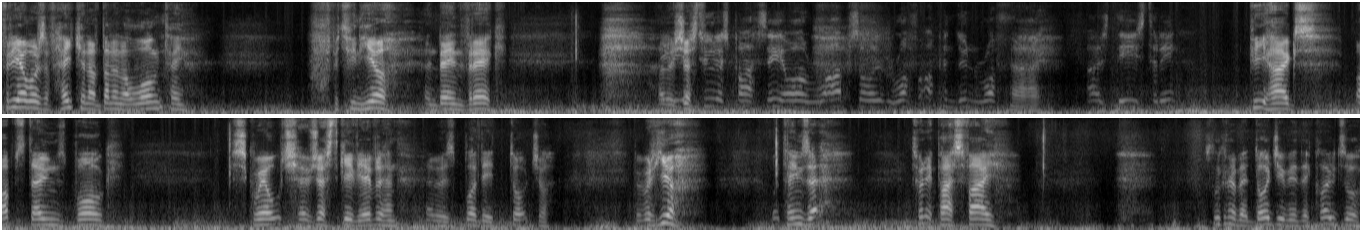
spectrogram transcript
three hours of hiking I've done in a long time. Between here and Beinn Bhreac. It was just. tourist pass, eh? Or absolute rough, up and down rough. Aye. That was days terrain. peat hags, ups, downs, bog, squelch. It was just gave you everything. It was bloody torture. But we're here. What time's it? 20 past five. It's looking a bit dodgy with the clouds though.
